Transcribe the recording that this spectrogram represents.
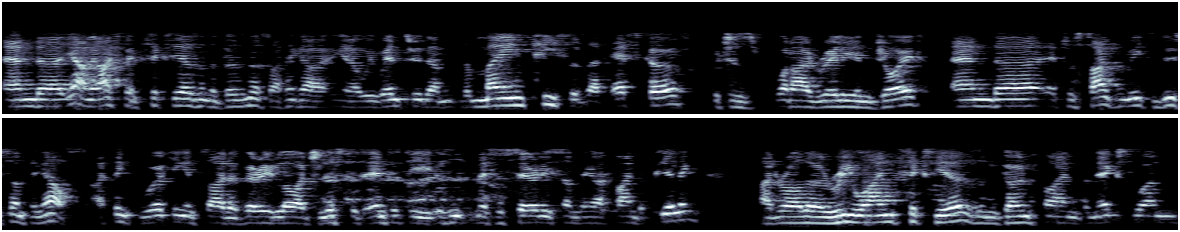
and uh, yeah, I mean, I spent six years in the business. I think I, you know, we went through the, the main piece of that S curve, which is what I really enjoyed. And uh, it was time for me to do something else. I think working inside a very large listed entity isn't necessarily something I find appealing. I'd rather rewind six years and go and find the next one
